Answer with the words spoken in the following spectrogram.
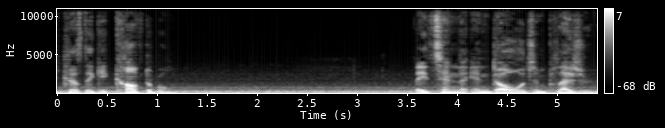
because they get comfortable They tend to indulge in pleasure.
